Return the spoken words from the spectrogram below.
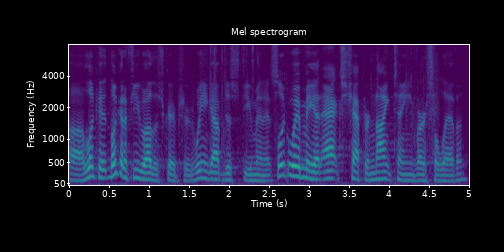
Uh, look, at, look at a few other scriptures. We ain't got just a few minutes. Look with me at Acts chapter 19, verse 11.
